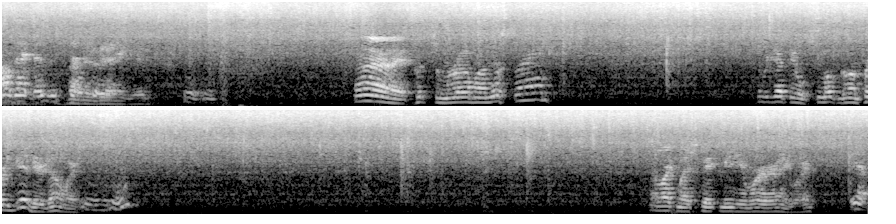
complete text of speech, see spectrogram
Oh, that doesn't smell good. good. Mm-mm. Alright, put some rub on this thing. We got the old smoke going pretty good here, don't we? Mm -hmm. I like my steak medium rare anyway. Yep.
